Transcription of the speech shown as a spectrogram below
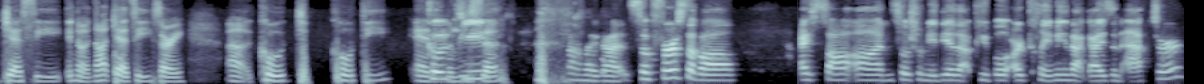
Jesse? No, not Jesse, sorry. Uh Colt Cody and Cody. Larissa. Oh my god. So first of all, I saw on social media that people are claiming that guy's an actor.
